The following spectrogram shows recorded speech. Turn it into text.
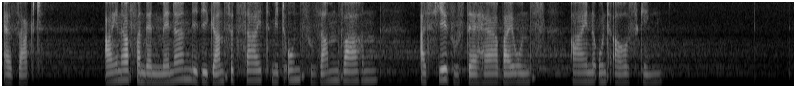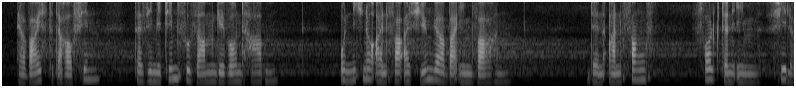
Er sagt, einer von den Männern, die die ganze Zeit mit uns zusammen waren, als Jesus der Herr bei uns ein- und ausging. Er weist darauf hin, dass sie mit ihm zusammen gewohnt haben und nicht nur einfach als Jünger bei ihm waren, denn anfangs folgten ihm viele.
